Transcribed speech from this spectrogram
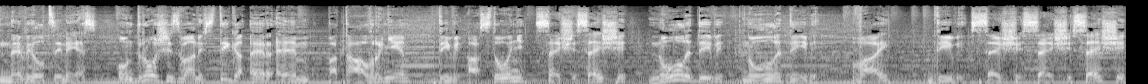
Nevilcinies. Un droši zvani Stiga RM pa tālruņiem 2866 0202 vai 2666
